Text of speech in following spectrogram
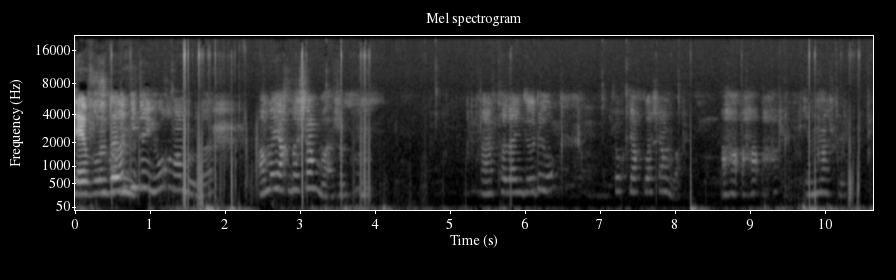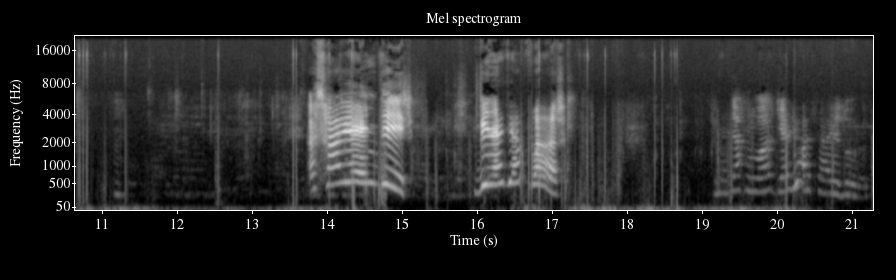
Sağa telefondan giden yok lan burada. Ama yaklaşan var. Haritadan görüyorum. Çok yaklaşan var. Aha aha aha. Kendini açıyor. aşağıya indir. Binecek var. Binecek mi var? Geliyor aşağıya doğru.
